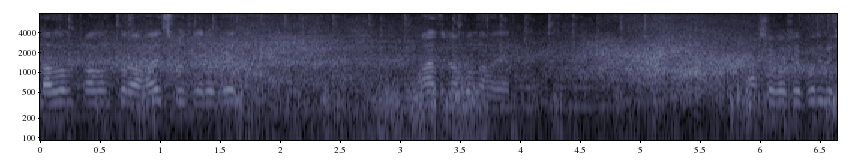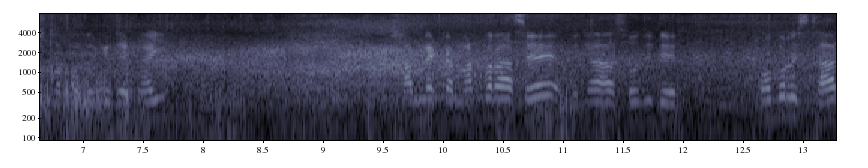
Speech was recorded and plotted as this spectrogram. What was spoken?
লালন পালন করা হয় সৌদি আরবের মাজরা বলা হয় আর। আশেপাশে পরিবেশটা আপনাদেরকে দেখাই। সামনে একটা মাতবাড়া আছে, এটা সৌদিদের কবরস্থান।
